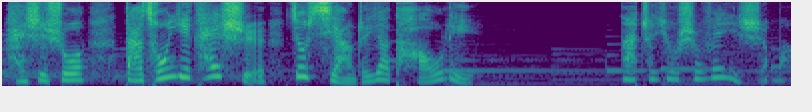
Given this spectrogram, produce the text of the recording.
还是说打从一开始就想着要逃离？那这又是为什么？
